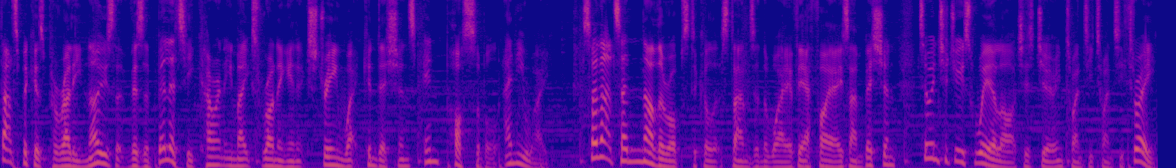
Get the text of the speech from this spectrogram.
That's because Pirelli knows that visibility currently makes running in extreme wet conditions impossible anyway. So that's another obstacle that stands in the way of the FIA's ambition to introduce wheel arches during 2023.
